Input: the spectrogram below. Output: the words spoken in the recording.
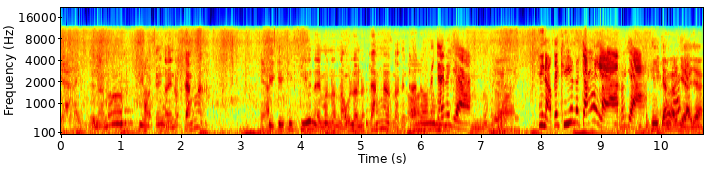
già đây. Vậy là nó khi mà cái này nó trắng á Dạ. khi cái cái khía này mà nó nổi lên nó trắng á là cái trái đó cái trái nó già. Ừ, nó mới Dạ. rồi khi nào cái khía nó trắng là nó già. Khi trắng là nó già ra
